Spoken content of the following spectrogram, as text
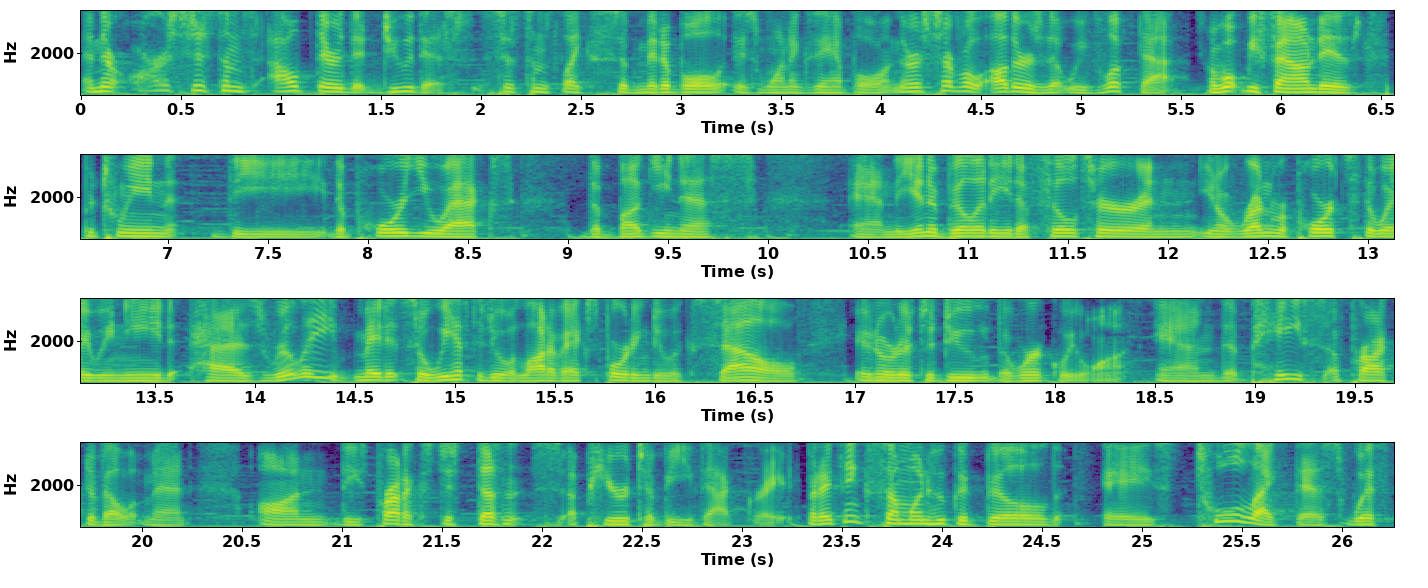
And there are systems out there that do this. Systems like Submittable is one example, and there are several others that we've looked at. And what we found is between the the poor UX, the bugginess, and the inability to filter and you know run reports the way we need has really made it so we have to do a lot of exporting to Excel in order to do the work we want. And the pace of product development on these products just doesn't appear to be that great. But I think someone who could build a tool like this with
